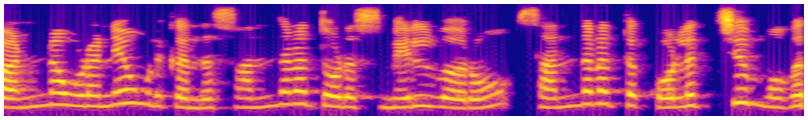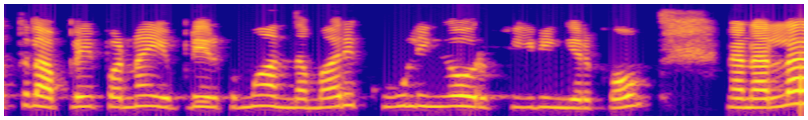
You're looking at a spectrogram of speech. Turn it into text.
பண்ண உடனே உங்களுக்கு அந்த சந்தனத்தோட ஸ்மெல் வரும். சந்தனத்தை குலைச்சி முகத்தில் அப்ளை பண்ணால் எப்படி இருக்குமோ அந்த மாதிரி கூலிங்காக ஒரு ஃபீலிங் இருக்கும். நான் நல்லா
